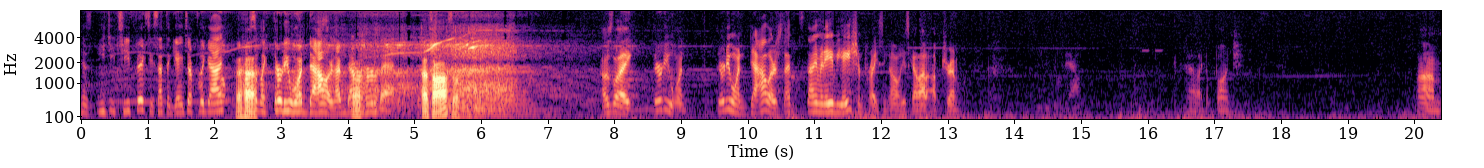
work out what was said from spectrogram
his EGT fix. He sent the gauge up to the guy. Uh-huh. Cost him like thirty-one dollars. I've never Oh. heard of that. That's awesome. I was like, 31 $31. That's not even aviation pricing. Oh, he's got a lot of up trim. Yeah, like a bunch. Um,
